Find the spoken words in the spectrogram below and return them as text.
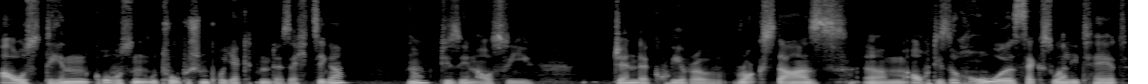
aus den großen utopischen Projekten der 60er. Ne? Die sehen aus wie genderqueere Rockstars, ähm, auch diese rohe Sexualität,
